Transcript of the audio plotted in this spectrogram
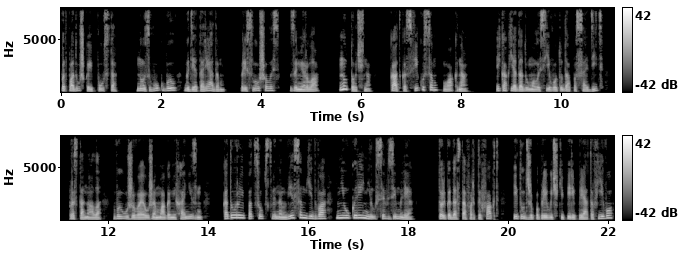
под подушкой пусто. Но звук был где-то рядом. Прислушалась, замерла. Ну точно, катка с фикусом у окна. И как я додумалась его туда посадить, простонала, выуживая уже магомеханизм, который под собственным весом едва не укоренился в земле. Только достав артефакт и тут же по привычке перепрятав его,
